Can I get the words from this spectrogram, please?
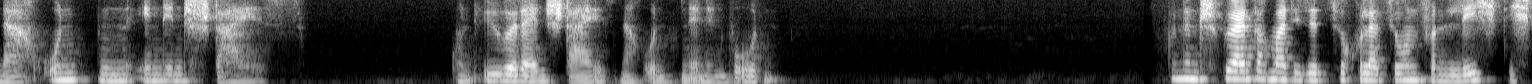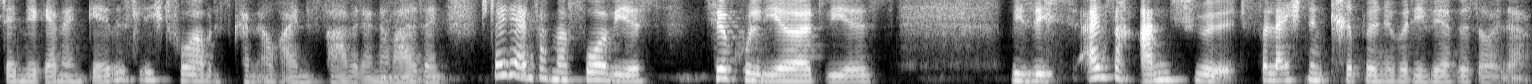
nach unten in den Steiß und über deinen Steiß nach unten in den Boden. Und dann spür einfach mal diese Zirkulation von Licht. Ich stelle mir gerne ein gelbes Licht vor, aber das kann auch eine Farbe deiner Wahl sein. Stell dir einfach mal vor, wie es zirkuliert, wie es, wie sich einfach anfühlt. Vielleicht ein Kribbeln über die Wirbelsäule.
